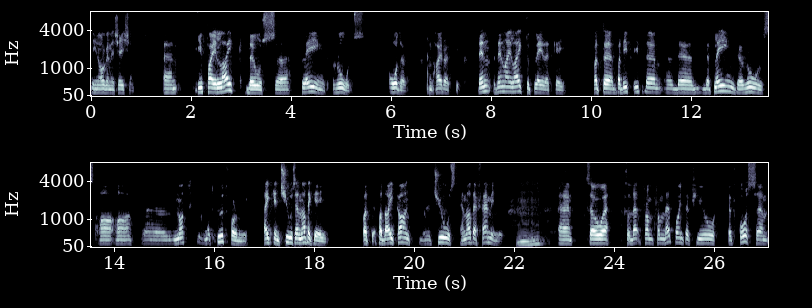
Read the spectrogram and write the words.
in, organization. Um, if I like those uh, playing rules, order and hierarchy, then then I like to play that game. But uh, but if if the uh, the the playing rules are are uh, not not good for me, I can choose another game. But but I can't uh, choose another family. Mm-hmm. Um, so uh, so that from from that point of view, of course, um,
